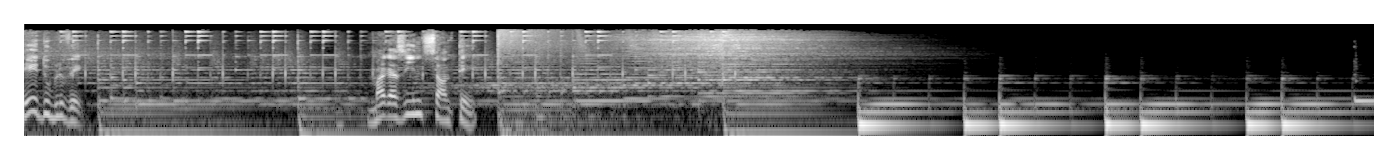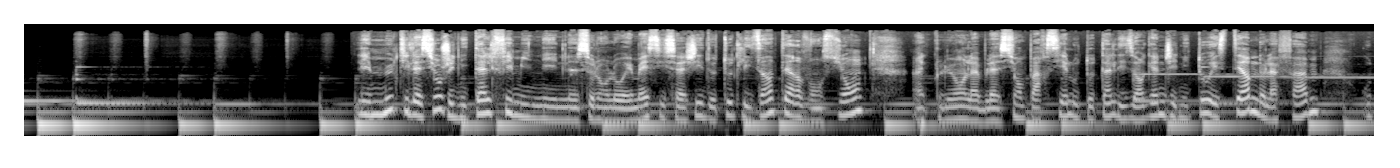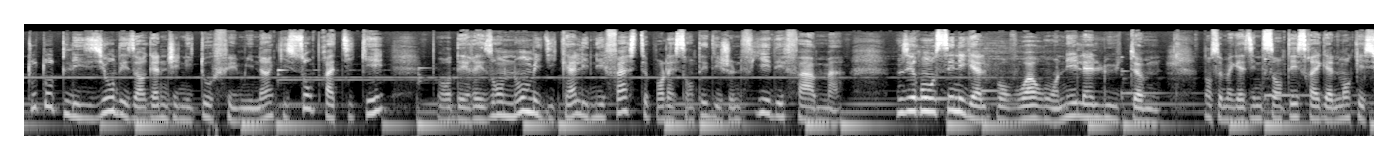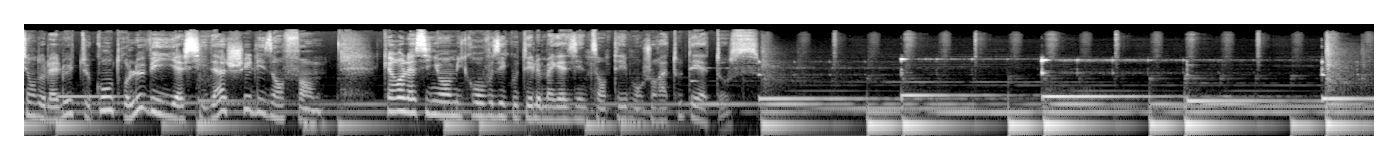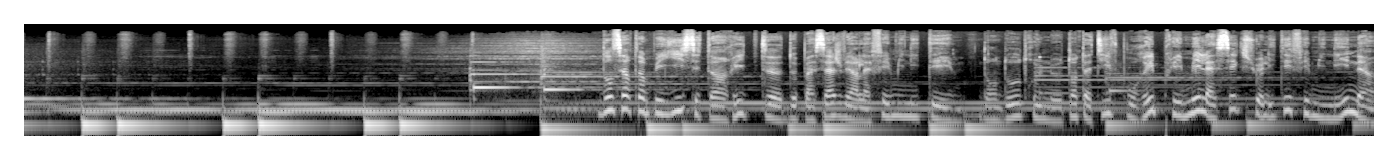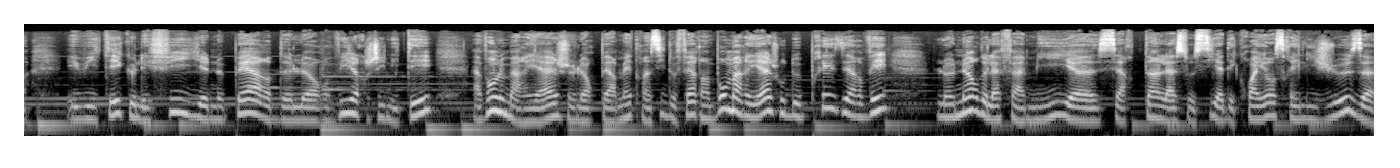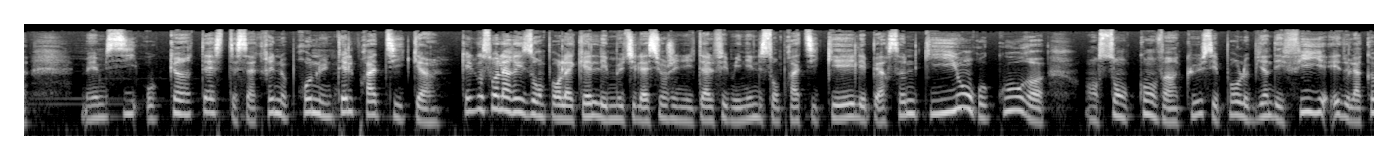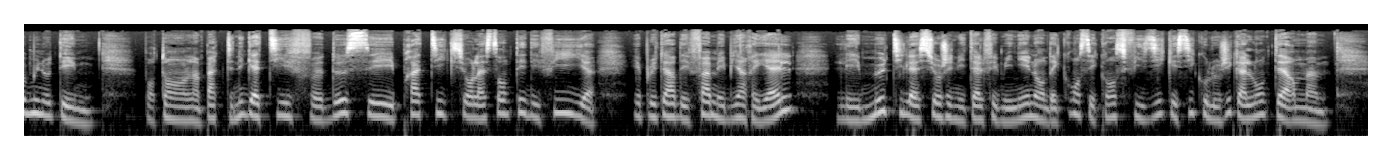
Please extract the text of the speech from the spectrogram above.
DW. Magazine Santé. Les mutilations génitales féminines. Selon l'OMS, il s'agit de toutes les interventions, incluant l'ablation partielle ou totale des organes génitaux externes de la femme ou toute autre lésion des organes génitaux féminins qui sont pratiquées pour des raisons non médicales et néfastes pour la santé des jeunes filles et des femmes. Nous irons au Sénégal pour voir où en est la lutte. Dans ce magazine santé sera également question de la lutte contre le VIH-Sida chez les enfants. Carole Assignon au micro, vous écoutez le magazine Santé. Bonjour à toutes et à tous. Dans certains pays, c'est un rite de passage vers la féminité. Dans d'autres, une tentative pour réprimer la sexualité féminine, éviter que les filles ne perdent leur virginité avant le mariage, leur permettre ainsi de faire un bon mariage ou de préserver l'honneur de la famille. Certains l'associent à des croyances religieuses, même si aucun test sacré ne prône une telle pratique. Quelle que soit la raison pour laquelle les mutilations génitales féminines sont pratiquées, les personnes qui y ont recours en sont convaincues, c'est pour le bien des filles et de la communauté. Pourtant, l'impact négatif de ces pratiques sur la santé des filles et plus tard des femmes est bien réel. Les mutilations génitales féminines ont des conséquences physiques et psychologiques à long terme.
